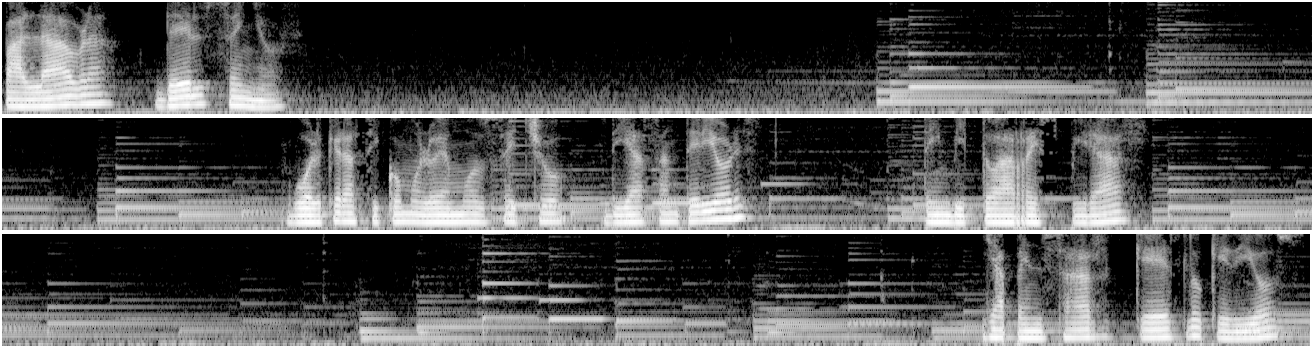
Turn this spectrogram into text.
Palabra del Señor. Walker, así como lo hemos hecho días anteriores, te invito a respirar. Y a pensar qué es lo que Dios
